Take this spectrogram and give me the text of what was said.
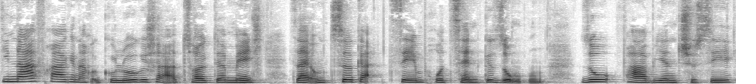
Die Nachfrage nach ökologischer erzeugter Milch sei um ca. 10 Prozent gesunken, so Fabien Chusset,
